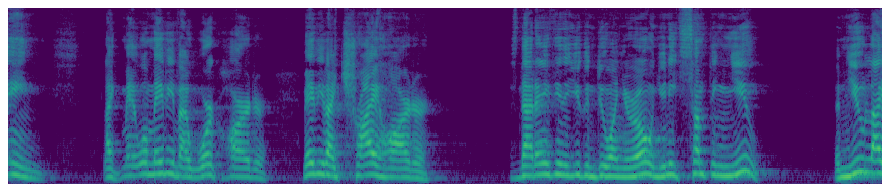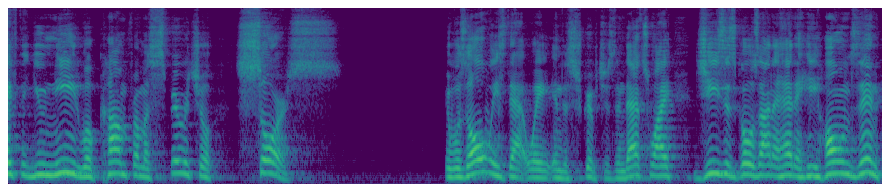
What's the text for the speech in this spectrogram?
things. Like, man, well, maybe if I work harder, maybe if I try harder. It's not anything that you can do on your own. You need something new. The new life that you need will come from a spiritual source. It was always that way in the scriptures. And that's why Jesus goes on ahead and he hones in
